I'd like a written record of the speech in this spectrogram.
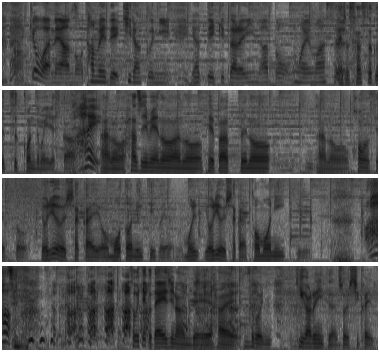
今日はねあのためで気楽にやっていけたらいいなと思います。えっと早速突っ込んでもいいですか？はいあの初めのあのペパップのあのコンセプトより良い社会を元にっていうかもより良い社会を共にっていうあ それ結構大事なんで、はい、すごい気軽にっていうのはちょっとしっかり突っ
